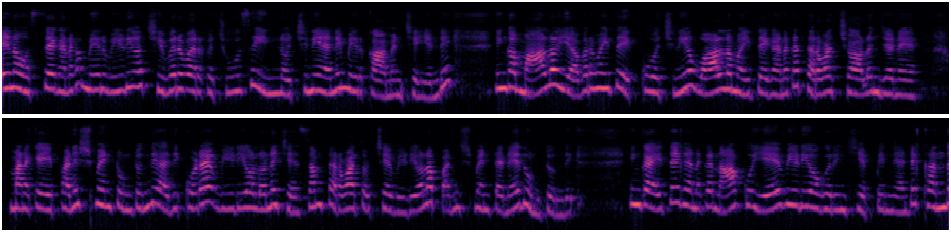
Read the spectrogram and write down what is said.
అయినా వస్తే కనుక మీరు వీడియో చివరి వరకు చూసి ఇన్ని వచ్చినాయి అని మీరు కామెంట్ చేయండి. ఇంకా మాలో ఎవరమైతే ఎక్కువ వచ్చినాయో వాళ్ళమైతే కనుక తర్వాత ఛాలెంజ్ అనే మనకి పనిష్మెంట్ ఉంటుంది. అది కూడా వీడియోలోనే చేస్తాం. తర్వాత వచ్చే వీడియోలో పనిష్మెంట్ అనేది ఉంటుంది. ఇంకా అయితే గనక నాకు ఏ వీడియో గురించి చెప్పింది అంటే కంద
